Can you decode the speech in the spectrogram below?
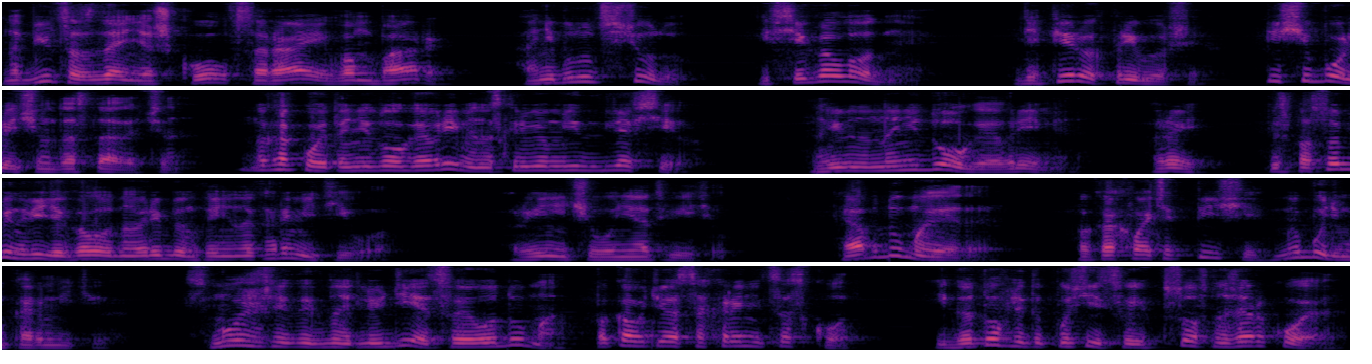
набьются в здания школ, в сараи, в амбары. Они будут всюду, и все голодные. Для первых прибывших пищи более чем достаточно, На какое-то недолгое время наскребем еды для всех. Но именно на недолгое время. Рэй, ты способен, видя голодного ребенка, не накормить его?» Рэй ничего не ответил. «Обдумай это. Пока хватит пищи, мы будем кормить их. Сможешь ли ты гнать людей от своего дома, пока у тебя сохранится скот? И готов ли ты пустить своих псов на жаркое,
